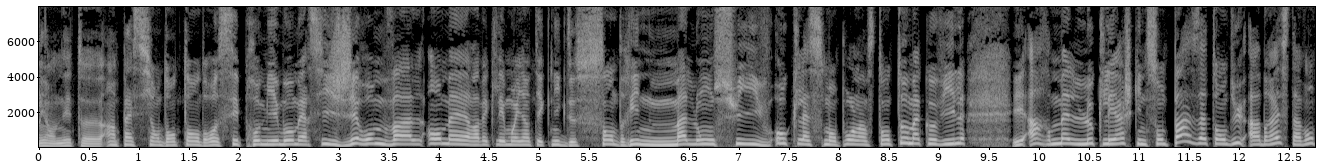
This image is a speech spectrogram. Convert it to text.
Et on est euh, impatient d'entendre ces premiers mots. Merci Jérôme Val en mer avec les moyens techniques de Sandrine Malon suivent au classement pour l'instant Thomas Coville et Armel Le Qui ne sont pas attendus à Brest avant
